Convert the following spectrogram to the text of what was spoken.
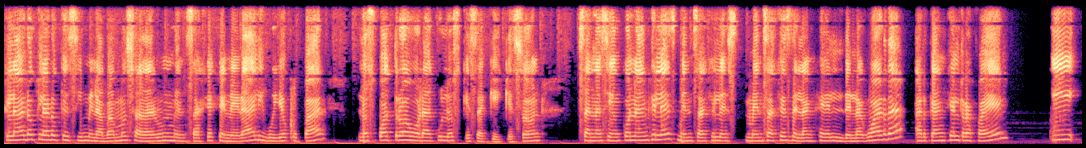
Claro, claro que sí. Mira, vamos a dar un mensaje general y voy a ocupar los cuatro oráculos que saqué, que son sanación con ángeles, mensajes, mensajes del ángel de la guarda, arcángel Rafael y,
